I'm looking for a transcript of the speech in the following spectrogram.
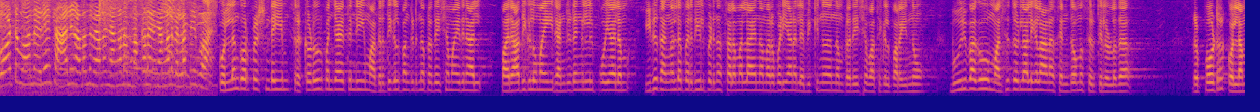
ബോട്ട് പോകുന്നവർ ചാൽ കടന്ന് വേണം ഞങ്ങളുടെ മക്കളെ ഞങ്ങൾ വെള്ളത്തിൽ പോകാൻ. കൊല്ലം കോർപ്പറേഷന്റെയും തൃക്കടൂർ പഞ്ചായത്തിന്റെയും അതിർത്തികൾ പങ്കിടുന്ന പ്രദേശമായതിനാൽ പരാതികളുമായി രണ്ടിടങ്ങളിൽ പോയാലും ഇത് തങ്ങളുടെ പരിധിയിൽപ്പെടുന്ന സ്ഥലമല്ല എന്ന മറുപടിയാണ് ലഭിക്കുന്നതെന്നും പ്രദേശവാസികൾ പറയുന്നു. ഭൂരിഭാഗവും മത്സ്യത്തൊഴിലാളികളാണ് സെന്റ് തോമസ് തുരുത്തിലുള്ളത് റിപ്പോർട്ടർ കൊല്ലം.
